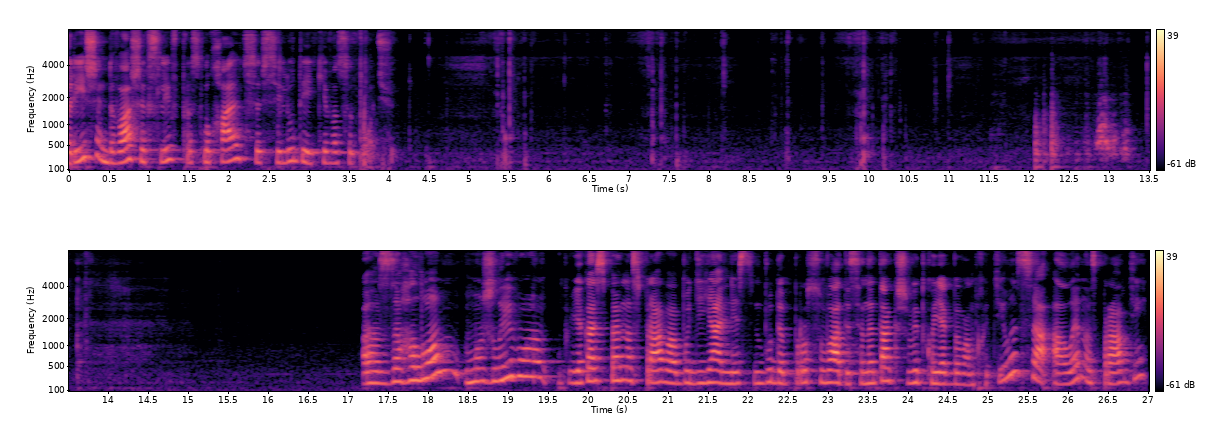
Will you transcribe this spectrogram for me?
рішень, до ваших слів прислухаються всі люди, які вас оточують. Загалом, можливо, якась певна справа або діяльність буде просуватися не так швидко, як би вам хотілося, але насправді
